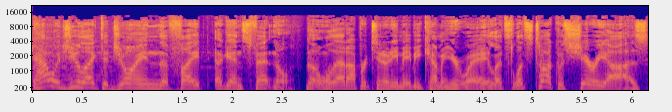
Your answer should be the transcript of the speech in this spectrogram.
How would you like to join the fight against fentanyl? Well, that opportunity may be coming your way. Let's let's talk with Cheri Oz,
